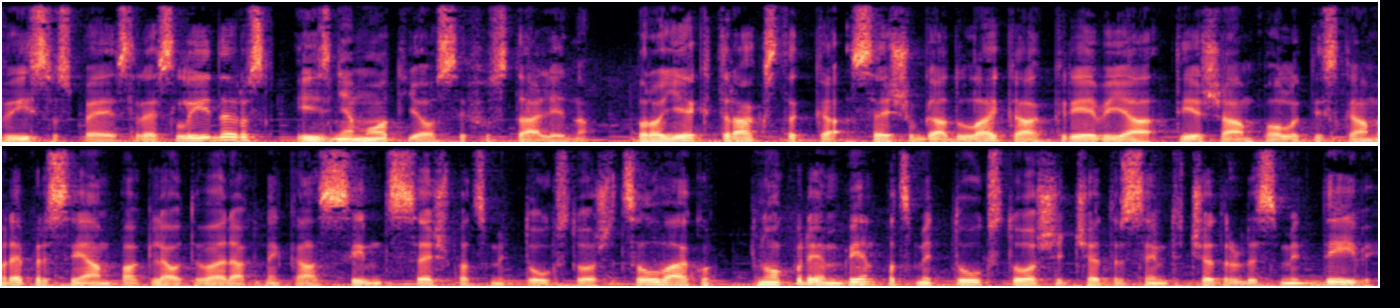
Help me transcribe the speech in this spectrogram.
visus PSRS līderus, izņemot Josifu Staļinu. Projekts raksta, ka sešu gadu laikā Krievijā tiešām politiskām represijām pakļauti vairāk nekā 116 tūkstoši cilvēku no kuriem 11,442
